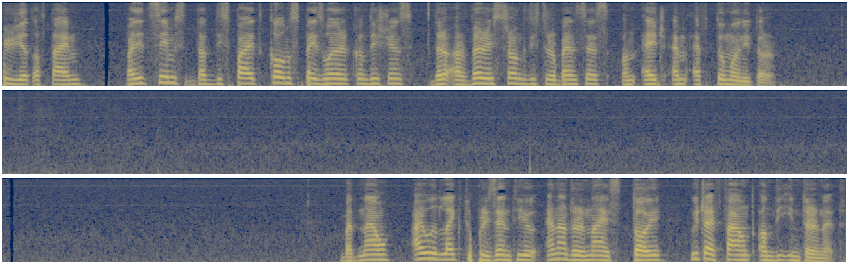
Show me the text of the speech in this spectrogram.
period of time but it seems that despite calm space weather conditions, there are very strong disturbances on HMF2 monitor. But now I would like to present you another nice toy which I found on the internet.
